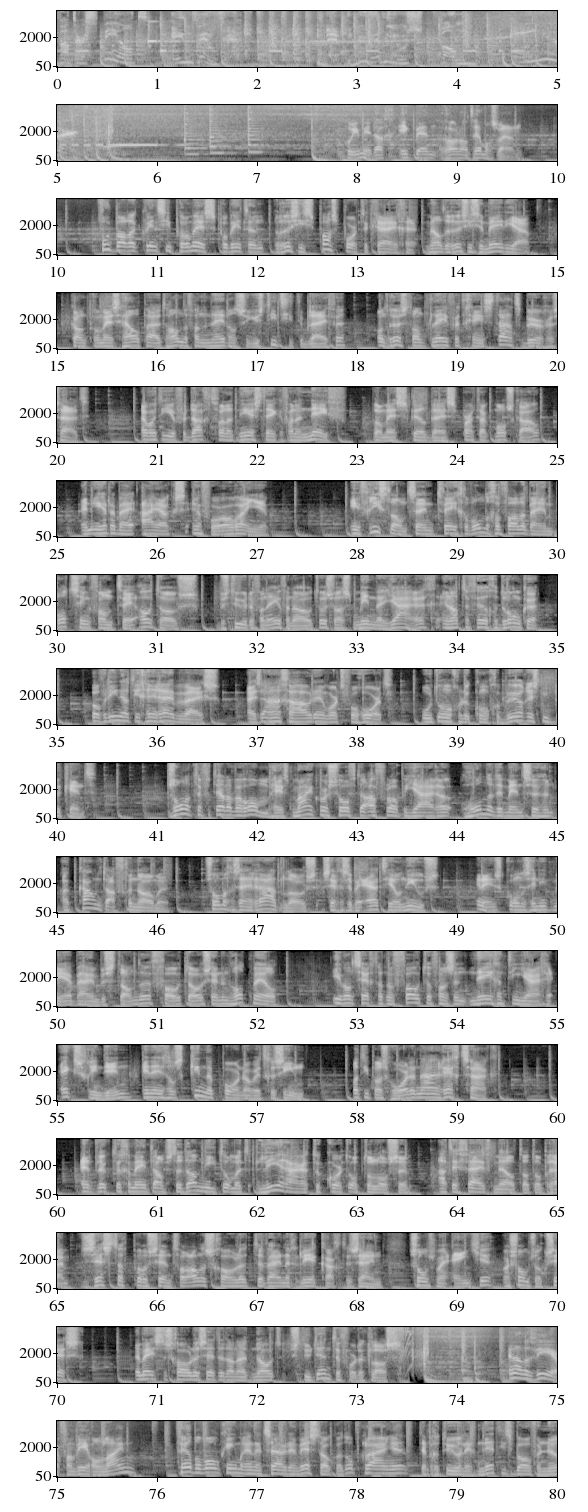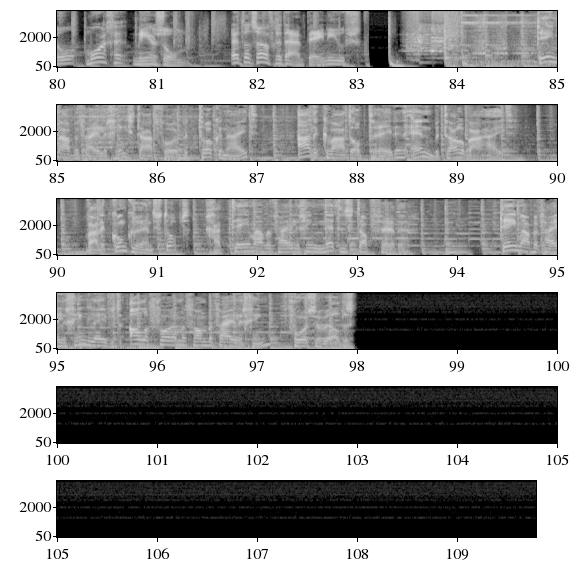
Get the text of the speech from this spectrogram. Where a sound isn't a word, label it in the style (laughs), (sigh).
weet wat er speelt in Twente. Met nu het nieuws van 1 uur. Goedemiddag, ik ben Ronald Remmelswaan. Voetballer Quincy Promes probeert een Russisch paspoort te krijgen, melden Russische media. Kan Promes helpen uit handen van de Nederlandse justitie te blijven, want Rusland levert geen staatsburgers uit. Hij wordt hier verdacht van het neersteken van een neef. Promes speelt bij Spartak Moskou en eerder bij Ajax en voor Oranje. In Friesland zijn twee gewonden gevallen bij een botsing van twee auto's. De bestuurder van een van de auto's was minderjarig en had te veel gedronken. Bovendien had hij geen rijbewijs. Hij is aangehouden en wordt verhoord. Hoe het ongeluk kon gebeuren is niet bekend. Zonder te vertellen waarom heeft Microsoft de afgelopen jaren honderden mensen hun account afgenomen. Sommigen zijn radeloos, zeggen ze bij RTL Nieuws. Ineens konden ze niet meer bij hun bestanden, foto's en een hotmail. Iemand zegt dat een foto van zijn 19-jarige ex-vriendin ineens als kinderporno werd gezien. Wat hij pas hoorde na een rechtszaak. En het lukt de gemeente Amsterdam niet om het lerarentekort op te lossen. AT5 meldt dat op ruim 60% van alle scholen te weinig leerkrachten zijn. Soms maar eentje, maar soms ook zes. De meeste scholen zetten dan uit nood studenten voor de klas. En aan het weer van Weer Online. Veel bewolking, maar in het zuiden en westen ook wat opklaringen. Temperatuur ligt net iets boven nul. Morgen meer zon. En tot zover het ANP-nieuws. Thema beveiliging staat voor betrokkenheid, adequaat optreden en betrouwbaarheid. Waar de concurrent stopt, gaat thema beveiliging net een stap verder. Thema beveiliging levert alle vormen van beveiliging voor zowel de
